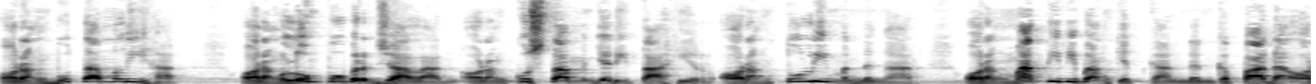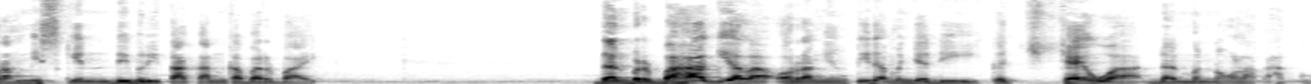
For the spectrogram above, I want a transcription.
Orang buta melihat, orang lumpuh berjalan, orang kusta menjadi tahir, orang tuli mendengar, orang mati dibangkitkan, dan kepada orang miskin diberitakan kabar baik." Dan berbahagialah orang yang tidak menjadi kecewa dan menolak aku.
